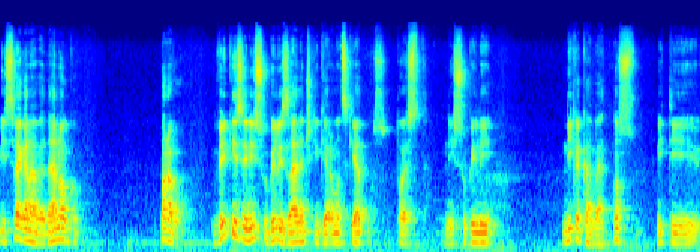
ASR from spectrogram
iz svega navedenog, prvo, Vikinzi nisu bili zajednički germanski etnos, to jest nisu bili nikakav etnos, niti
